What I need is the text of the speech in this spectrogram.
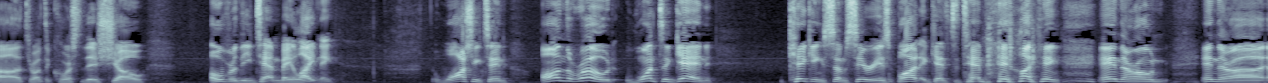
uh, throughout the course of this show over the Tampa Bay Lightning. Washington on the road once again kicking some serious butt against the Tampa Bay Lightning in their own in their uh,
